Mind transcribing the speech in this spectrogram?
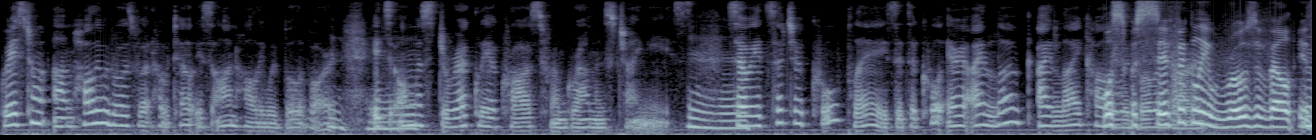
Greystone um, Hollywood Roosevelt Hotel is on Hollywood Boulevard. It's Mm-hmm. almost directly across from Grauman's Chinese. Mhm. So it's such a cool place. It's a cool area. I love. I like Hollywood. well, specifically, Roosevelt is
